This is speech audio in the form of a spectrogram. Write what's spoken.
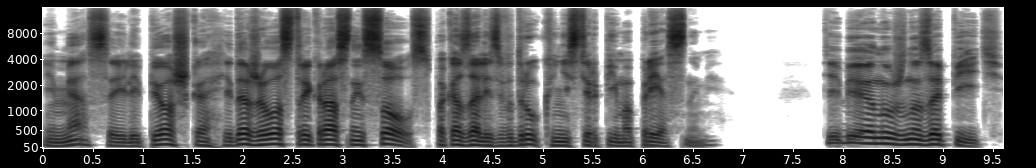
И мясо, и лепешка, и даже острый красный соус показались вдруг нестерпимо пресными. «Тебе нужно запить»,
